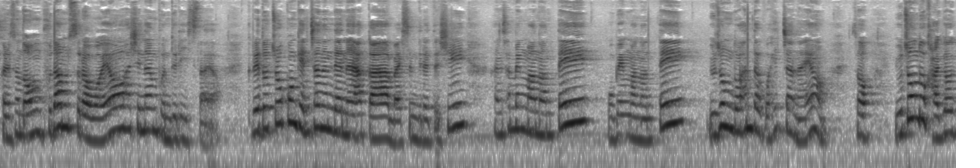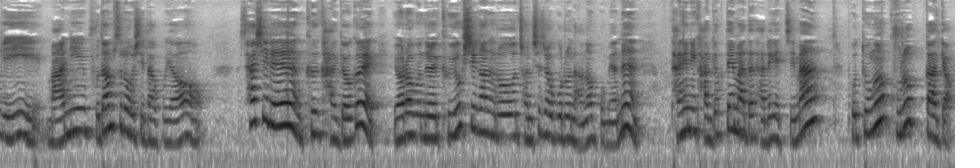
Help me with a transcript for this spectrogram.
그래서 너무 부담스러워요 하시는 분들이 있어요. 그래도 조금 괜찮은 데는 아까 말씀드렸듯이 한 300만 원대, 500만 원대 요 정도 한다고 했잖아요. 그래서 요 정도 가격이 많이 부담스러우시다고요. 사실은 그 가격을 여러분들 교육 시간으로 전체적으로 나눠 보면은 당연히 가격대마다 다르겠지만 보통은 그룹 가격,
